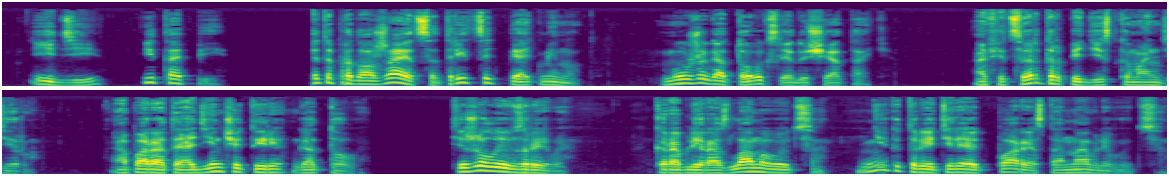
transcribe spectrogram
– иди и топи. Это продолжается 35 минут. Мы уже готовы к следующей атаке. Офицер-торпедист командиру. Аппараты 1-4 готовы. Тяжелые взрывы. Корабли разламываются, некоторые теряют пары и останавливаются,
